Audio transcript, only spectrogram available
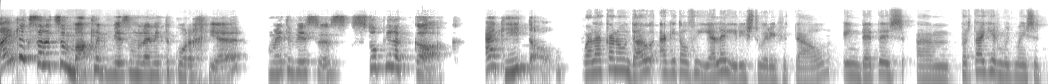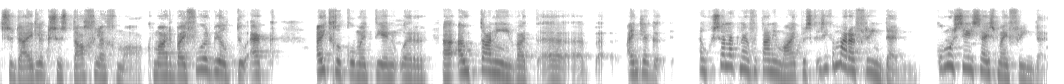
eintlik sal dit so maklik wees om hulle net te korrigeer, om net te wees soos stop julle kaak. Ek het al. Wel ek kan onthou ek het al vir julle hierdie storie vertel en dit is um partykeer moet mense dit so duidelik soos daglig maak. Maar byvoorbeeld toe ek uitgekom het teenoor 'n uh, ou tannie wat 'n uh, eintlik hoe sal ek nou vir tannie Mike beskryf? Seker maar 'n vriendin. Kom ons sê sy's my vriendin.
